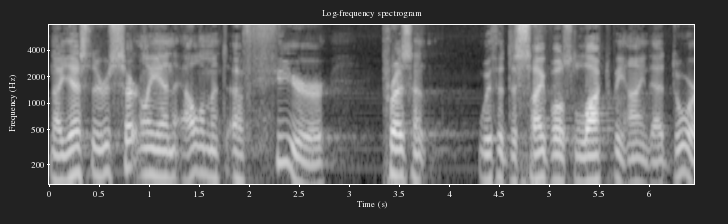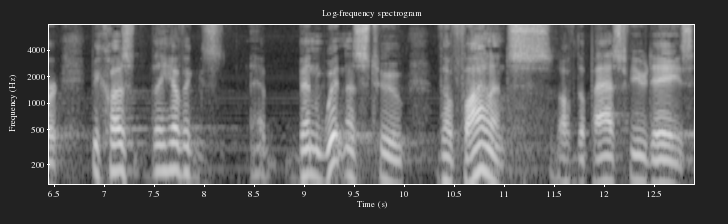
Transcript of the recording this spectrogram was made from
Now, yes, there is certainly an element of fear present with the disciples locked behind that door because they have, ex- have been witness to the violence of the past few days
